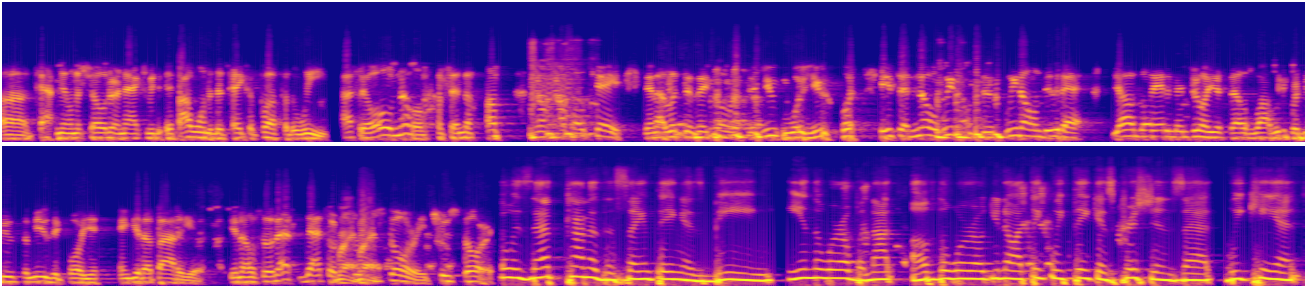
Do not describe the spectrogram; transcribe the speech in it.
uh, tapped me on the shoulder and asked me if I wanted to take a puff of the weed. I said, "Oh no!" I said, "No, I'm, no, I'm okay." Then I looked at Zaytoven and said, "You, well, you?" He said, "No, we don't do, we don't do that. Y'all go ahead and enjoy yourselves while we produce the music for you and get up out of here." You know, so that that's a Right, true right. story, true story. So is that kind of the same thing as being in the world but not of the world? You know, I think we think as Christians that we can't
